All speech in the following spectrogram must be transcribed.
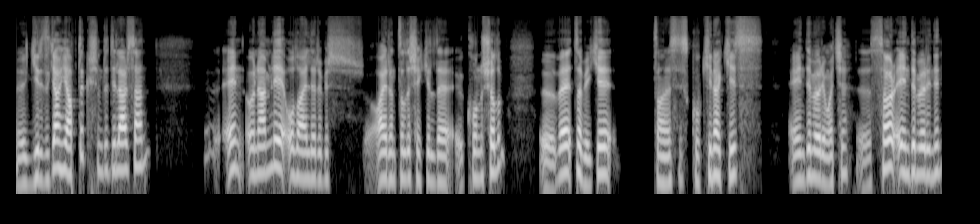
e, girizgah yaptık. Şimdi dilersen en önemli olayları bir ayrıntılı şekilde konuşalım. Ve tabii ki Tanrısız Kokinakis Andy Murray maçı. Sir Andy Murray'nin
